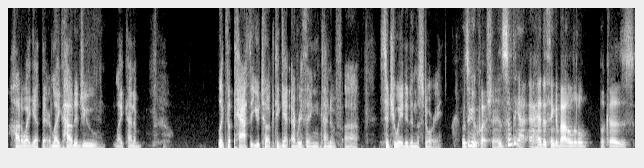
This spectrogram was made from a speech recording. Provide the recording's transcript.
How do I get there? Like, how did you like kind of like the path that you took to get everything kind of uh, situated in the story? That's a good question. It's something I, I, had to think about a little because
